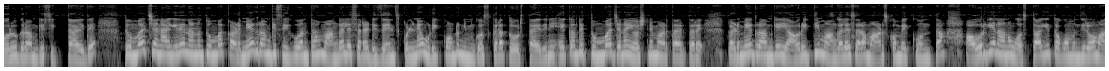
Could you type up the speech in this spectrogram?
ಏಳು ಗ್ರಾಮ್ಗೆ ಸಿಗ್ತಾ ಇದೆ. ತುಂಬ ಚೆನ್ನಾಗಿದೆ. ನಾನು ತುಂಬ ಕಡಿಮೆ ಗ್ರಾಮ್ಗೆ ಸಿಗುವಂತಹ ಮಾಂಗಲ್ಯ ಸರ ಡಿಸೈನ್ಸ್ಗಳನ್ನೇ ಹುಡಿಕೊಂಡು ನಿಮಗೋಸ್ಕರ ತೋರಿಸ್ತಾ ಇದ್ದೀನಿ. ಯಾಕಂದರೆ ತುಂಬ ಜನ ಯೋಚನೆ ಮಾಡ್ತಾ ಇರ್ತಾರೆ, ಕಡಿಮೆ ಗ್ರಾಮ್ಗೆ ಯಾವ ರೀತಿ ಮಾಂಗಲ್ಯ ಸರ ಮಾಡಿಸ್ಕೊಬೇಕು ಅಂತ. ಅವ್ರಿಗೆ ನಾನು ಹೊಸ್ತಾಗಿ ತೊಗೊಂಬಂದಿರೋ ಮಾ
